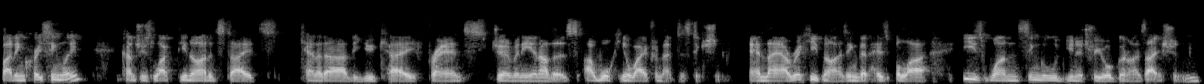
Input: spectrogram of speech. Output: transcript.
But increasingly, countries like the United States, Canada, the UK, France, Germany, and others are walking away from that distinction. And they are recognizing that Hezbollah is one single unitary organization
